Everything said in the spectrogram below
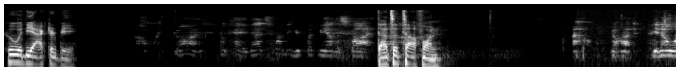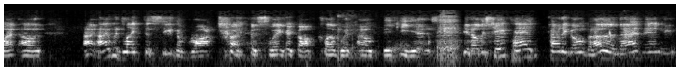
Who would the actor be? Oh my god! Okay, that's one that you put me on the spot. That's a tough one. Oh god! You know what? I'll, I, I would like to see The Rock trying to swing a golf club with how big he is. You know, the shaved head kind of go, but other than that, man, he,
